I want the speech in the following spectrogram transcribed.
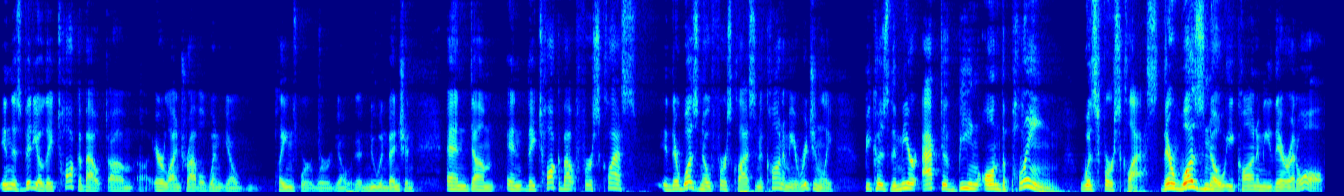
in this video, they talk about um, uh, airline travel when you know planes were were you know a new invention, and um, and they talk about first class. And There was no first class in economy originally, because the mere act of being on the plane was first class. There was no economy there at all.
